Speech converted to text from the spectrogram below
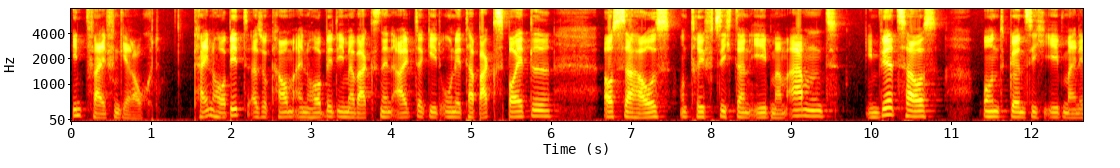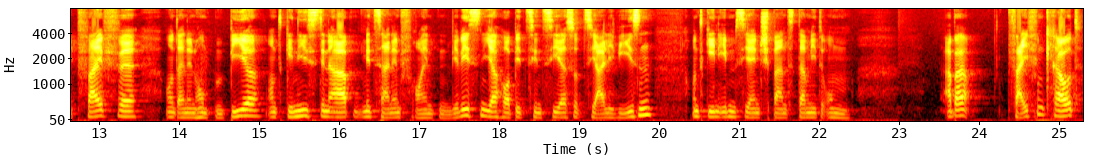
in Pfeifen geraucht kein Hobbit, also kaum ein Hobbit im Erwachsenenalter geht ohne Tabaksbeutel außer Haus und trifft sich dann eben am Abend im Wirtshaus und gönnt sich eben eine Pfeife und einen Humpen Bier und genießt den Abend mit seinen Freunden. Wir wissen ja, Hobbits sind sehr soziale Wesen und gehen eben sehr entspannt damit um. Aber Pfeifenkraut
